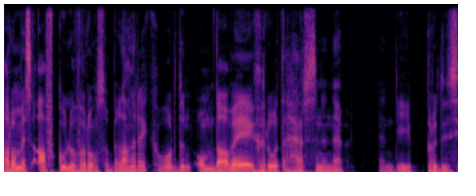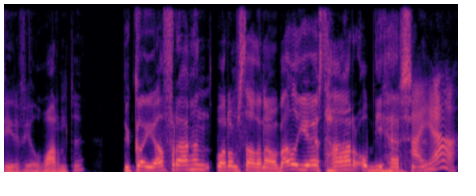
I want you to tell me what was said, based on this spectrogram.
Waarom is afkoelen voor ons zo belangrijk geworden? Omdat wij grote hersenen hebben. En die produceren veel warmte. Nu kan je je afvragen, waarom staat er nou wel juist haar op die hersenen? Ah ja.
